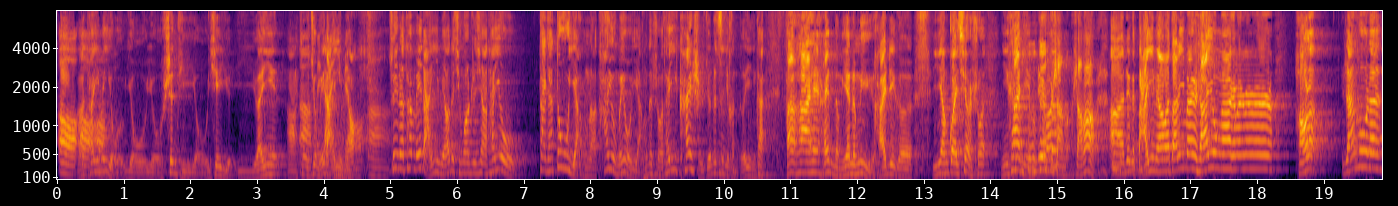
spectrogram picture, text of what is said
哦啊，他因为哦有有有身体有一些原原因啊，就就啊没打疫苗苗啊所以呢，他没打疫苗的情况之下，他又大家都阳了，他又没有阳的时候，他一开始觉得自己很得意。你看他他还还冷言冷语，还这个阴阳怪气儿说：“你看你们这帮傻 傻帽啊，这个打疫苗啊，打了疫苗有啥用啊？什么什么什么？好了，然后呢，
